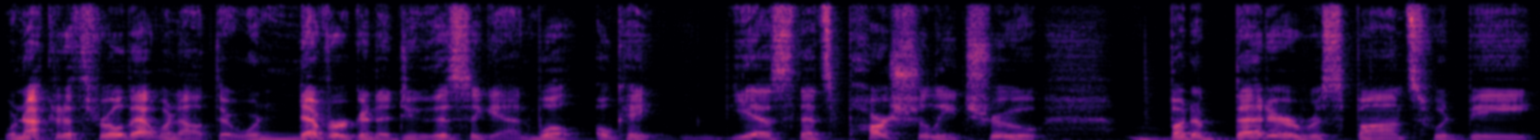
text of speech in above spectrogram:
we're not going to throw that one out there. We're never going to do this again. Well, okay, yes, that's partially true. But a better response would be,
